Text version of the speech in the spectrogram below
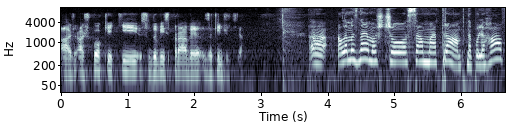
аж аж поки ті судові справи закінчаться. Е, Але ми знаємо, що саме Трамп наполягав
